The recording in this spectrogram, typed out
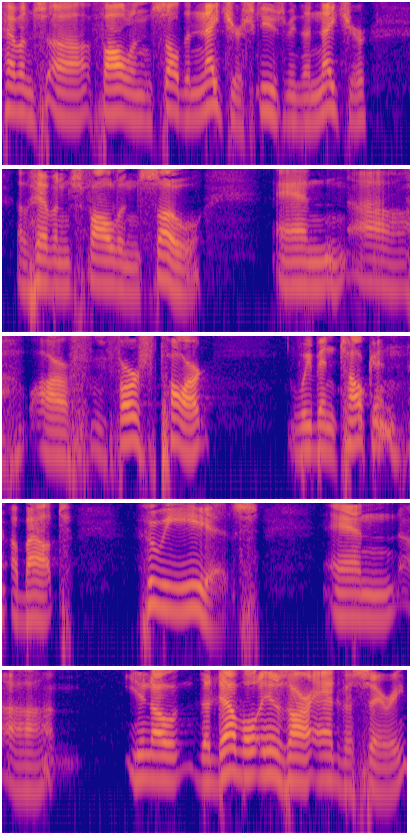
heaven's fallen soul, the nature, excuse me, the nature of heaven's fallen soul, and our f- first part we've been talking about who he is and, uh, you know, the devil is our adversary,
